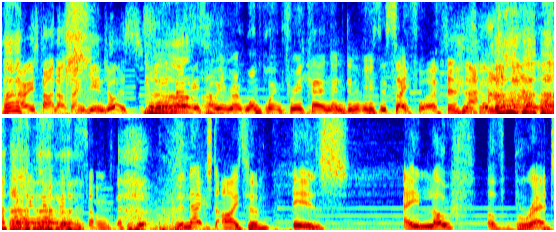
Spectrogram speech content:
Harry's found out something he enjoys. Did you Yeah. notice how he wrote 1.3k and then didn't use the safe word? We noticed something. The next item is a loaf of bread.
